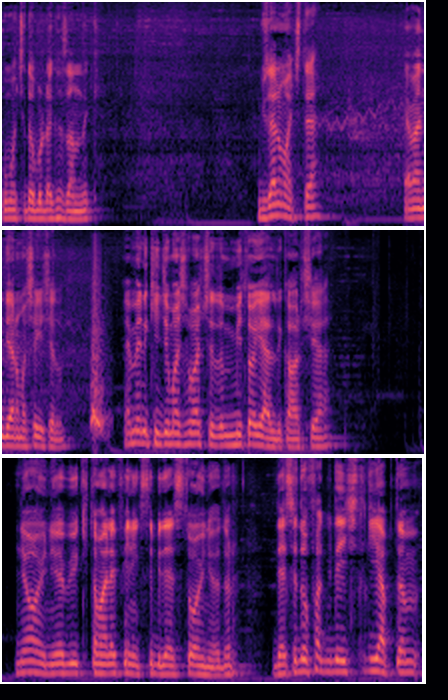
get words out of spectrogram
bu maçı da burada kazandık. Güzel maçtı. Hemen diğer maça geçelim. Hemen ikinci maça başladım. Mito geldi karşıya. Ne oynuyor? Büyük ihtimalle Phoenix'i bir deste oynuyordur. Destede ufak bir değişiklik yaptım.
